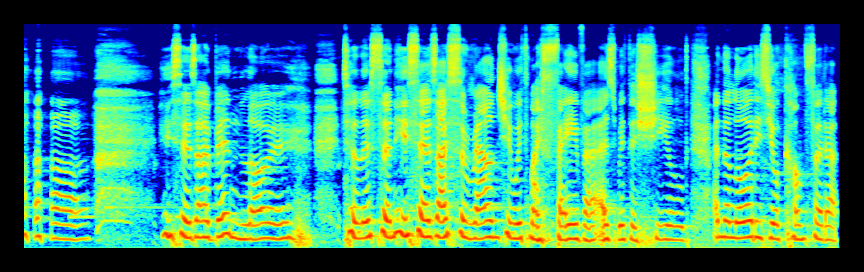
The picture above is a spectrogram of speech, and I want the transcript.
He says, I bend low to listen. He says, I surround you with my favor as with a shield. And the Lord is your comforter.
